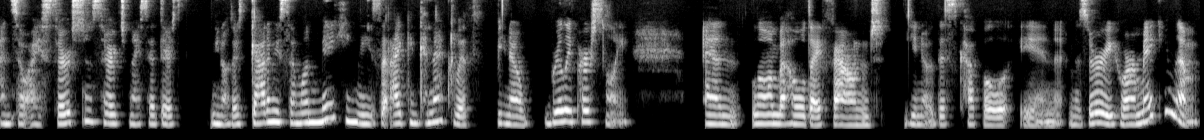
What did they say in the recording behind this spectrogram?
And so I searched and searched and I said, there's, you know, there's got to be someone making these that I can connect with, you know, really personally. And lo and behold, I found, you know, this couple in Missouri who are making them.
